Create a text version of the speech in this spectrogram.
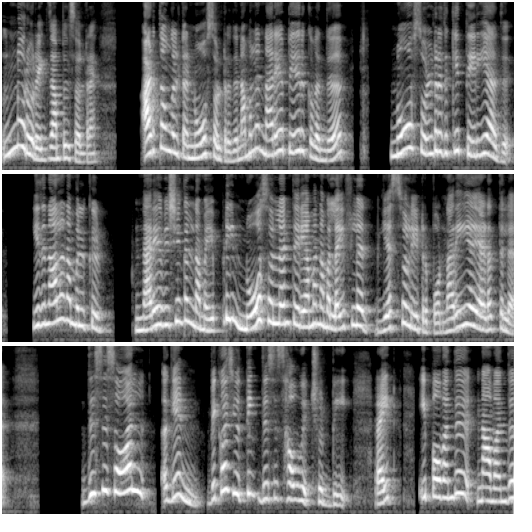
இன்னொரு ஒரு எக்ஸாம்பிள் சொல்கிறேன் அடுத்தவங்கள்ட்ட நோ சொல்கிறது நம்மள நிறைய பேருக்கு வந்து நோ சொல்கிறதுக்கே தெரியாது. இதனால் நம்மளுக்கு நிறைய விஷயங்கள் நம்ம எப்படி நோ சொல்லன்னு தெரியாமல் நம்ம லைஃப்பில் எஸ் சொல்லிகிட்டு இருப்போம். நிறைய இடத்துல. This is all again because you think this is how it should be right இப்போ வந்து நான் வந்து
